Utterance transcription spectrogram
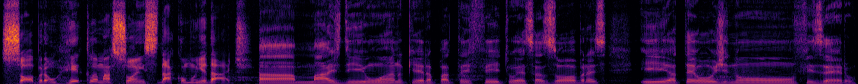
sobram reclamações da comunidade. Há mais de um ano que era para ter feito essas obras e até hoje não fizeram.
